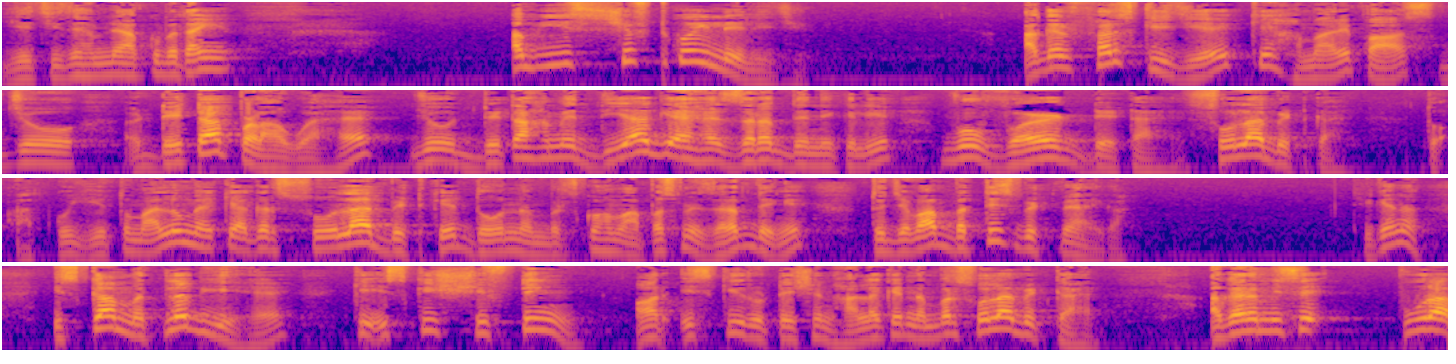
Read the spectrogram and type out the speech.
یہ چیزیں ہم نے آپ کو بتائی ہیں۔ اب اس شفٹ کو ہی لے لیجیے اگر فرض کیجیے کہ ہمارے پاس جو ڈیٹا پڑا ہوا ہے، جو ڈیٹا ہمیں دیا گیا ہے ضرب دینے کے لیے، وہ ورڈ ڈیٹا ہے، سولہ بٹ کا ہے۔ تو آپ کو یہ تو معلوم ہے کہ اگر سولہ بٹ کے دو نمبرز کو ہم آپس میں ضرب دیں گے تو جواب بتیس بٹ میں آئے گا۔ ٹھیک ہے نا؟ اس کا مطلب یہ ہے کہ اس کی شفٹنگ اور اس کی روٹیشن، حالانکہ نمبر سولہ بٹ کا ہے۔ اگر ہم اسے پورا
